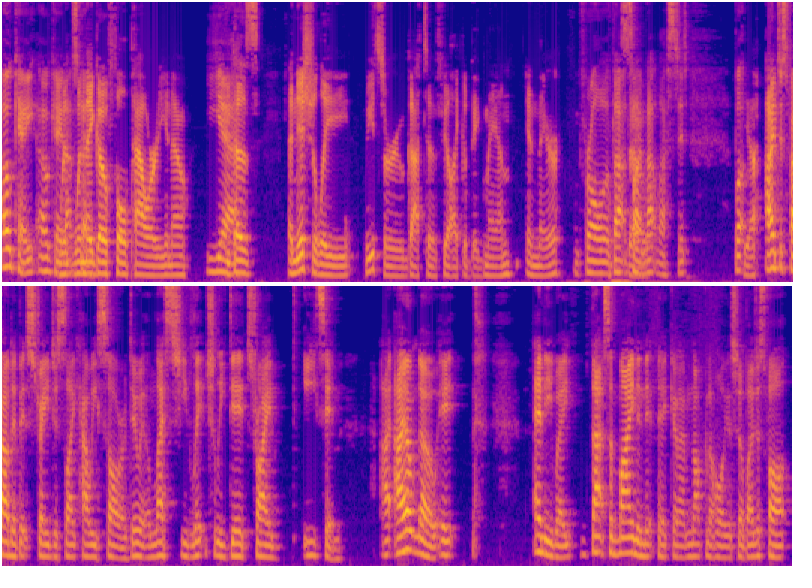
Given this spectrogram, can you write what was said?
okay, okay, when, that's when they go full power. You know, yeah, because initially Mitsuru got to feel like a big man in there. for all of that So- time that lasted. But Yeah. I just found it a bit strange, just like how he saw her do it, unless she literally did try and eat him. I, I don't know. It anyway. That's a minor nitpick, and I'm not going to hold your show. But I just thought,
